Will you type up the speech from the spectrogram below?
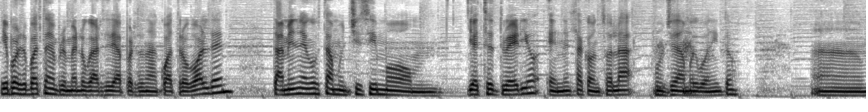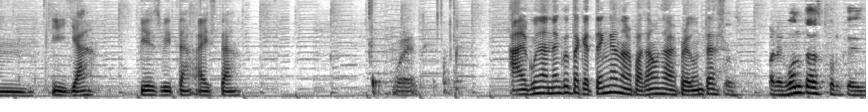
Y por supuesto, en primer lugar sería Persona 4 Golden. También me gusta muchísimo mm, Jet Set Radio. En esta consola funciona muy bonito. Y ya. PS Vita, ahí está. Bueno. ¿Alguna anécdota que tengan? Nos pasamos a las preguntas. Pues, preguntas, porque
